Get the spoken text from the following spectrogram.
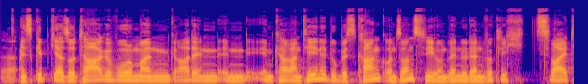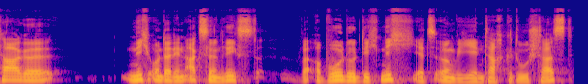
Ja. Es gibt ja so Tage, wo man gerade in, in, in Quarantäne, du bist krank und sonst wie. Und wenn du dann wirklich zwei Tage nicht unter den Achseln riechst, obwohl du dich nicht jetzt irgendwie jeden Tag geduscht hast,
